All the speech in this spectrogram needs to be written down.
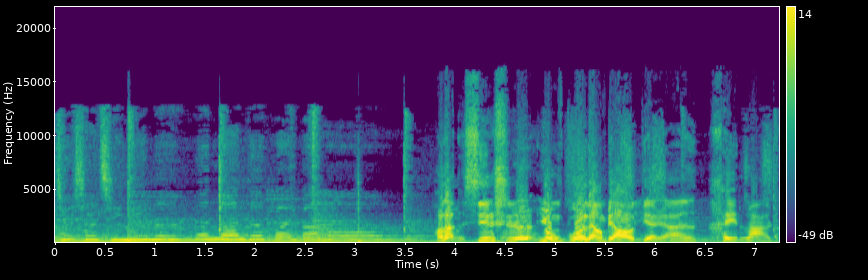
就想起你们温暖的怀抱。好的，新诗用薄凉表点燃黑蜡烛，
